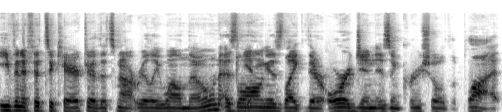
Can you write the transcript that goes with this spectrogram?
even if it's a character that's not really well known, as long yeah. as like their origin isn't crucial to the plot.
